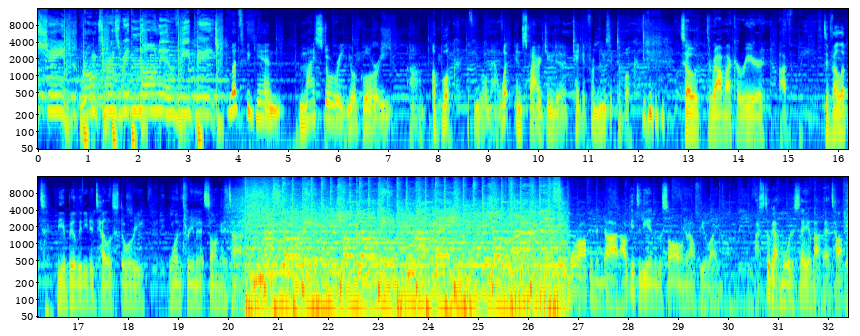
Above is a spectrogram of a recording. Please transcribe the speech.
shame. Wrong turns written on every page. Let's begin My Story, Your Glory, um, a book, if you will, now. What inspired you to take it from music to book? so, throughout my career, I've developed the ability to tell a story one three minute song at a time. Often than not, I'll get to the end of a song and I'll feel like I still got more to say about that topic.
